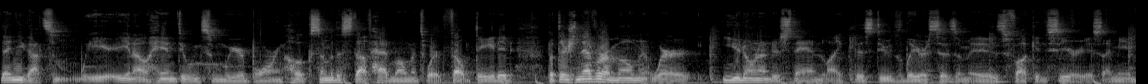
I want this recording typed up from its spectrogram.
then you got some weird, you know, him doing some weird, boring hooks. Some of the stuff had moments where it felt dated, but there's never a moment where you don't understand like this dude's lyricism is fucking serious. I mean,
